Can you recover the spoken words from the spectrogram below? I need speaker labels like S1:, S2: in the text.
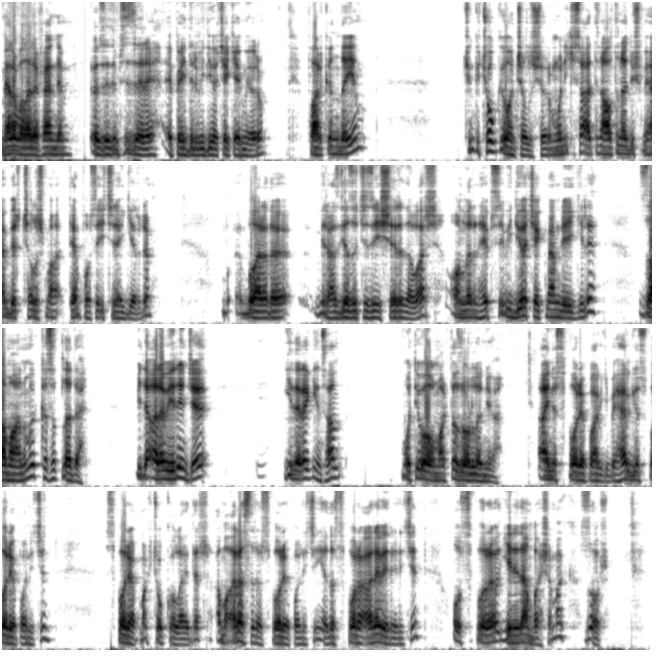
S1: Merhabalar efendim. Özledim sizlere. Epeydir video çekemiyorum. Farkındayım. Çünkü çok yoğun çalışıyorum. 12 saatin altına düşmeyen bir çalışma temposu içine girdim. Bu- arada biraz yazı çizi işleri de var. Onların hepsi video çekmemle ilgili zamanımı kısıtladı. Bir de ara verince giderek insan motive olmakta zorlanıyor. Aynı spor yapar gibi her gün spor yapan için spor yapmak çok kolaydır. Ama ara sıra spor yapan için ya da spora ara veren için o spora yeniden başlamak zor.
